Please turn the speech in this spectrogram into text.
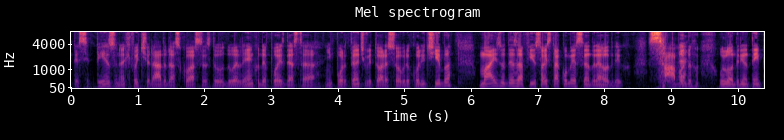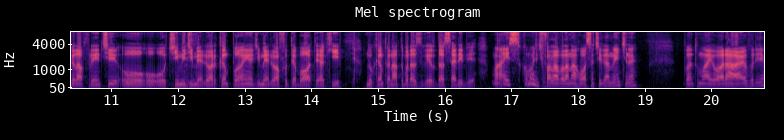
desse peso, né, que foi tirado das costas do, do elenco depois desta importante vitória sobre o Curitiba, mas o desafio só está começando, né, Rodrigo? Sábado, é. o Londrino tem pela frente o, o, o, time de melhor campanha, de melhor futebol até aqui no Campeonato Brasileiro da Série B. Mas, como a gente falava lá na roça antigamente, né, quanto maior a árvore,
